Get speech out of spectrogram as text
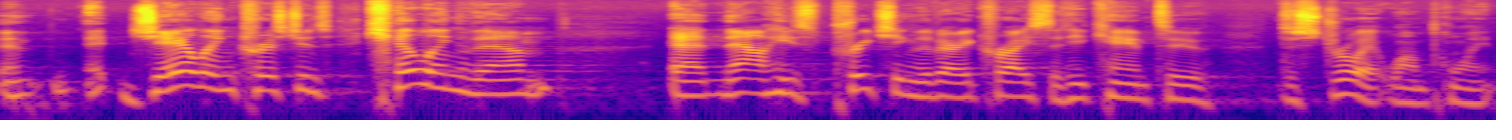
um, jailing Christians, killing them, and now he's preaching the very Christ that he came to destroy at one point.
